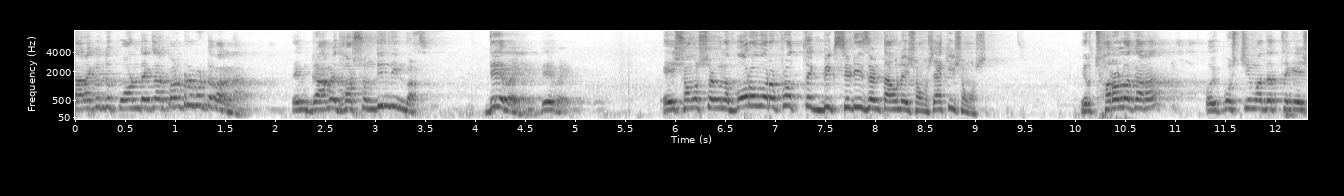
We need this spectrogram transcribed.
তারা কিন্তু পর্ন দেখলে আর কন্ট্রোল করতে পারে না। গ্রামে ধর্ষণ দিন দিন বাড়ছে। ডে বাই ডে বাই এই সমস্যাগুলো বড় বড় প্রত্যেক বিগ সিটিজ অ্যান্ড টাউনে এই সমস্যা, একই সমস্যা। এর ছড়ালো কারা? ওই পশ্চিমাদের থেকে এই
